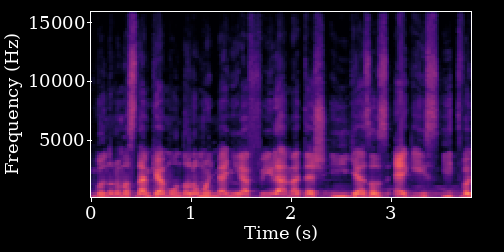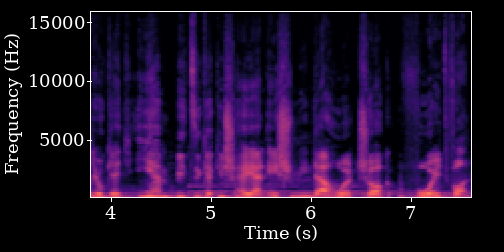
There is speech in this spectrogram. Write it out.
Gondolom azt nem kell mondanom, hogy mennyire félelmetes így ez az egész. Itt vagyok egy ilyen picike kis helyen, és mindenhol csak void van.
